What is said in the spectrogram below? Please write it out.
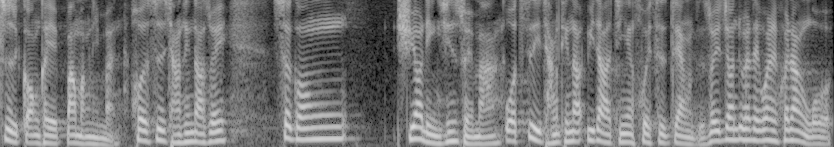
志工可以帮忙你们，或者是常听到说，诶，社工。需要领薪水吗？我自己常听到遇到的经验会是这样子，所以这样会会会让我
